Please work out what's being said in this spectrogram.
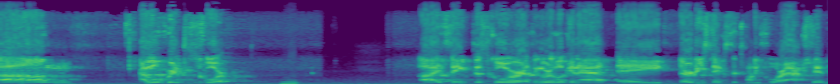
Um, I will predict the score. I think the score. I think we're looking at a thirty-six to twenty-four action.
